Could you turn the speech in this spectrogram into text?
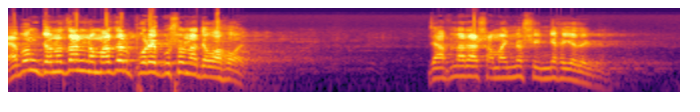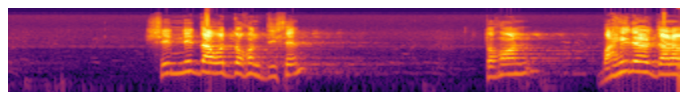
এবং জনজান নামাজের পরে ঘোষণা দেওয়া হয় যে আপনারা সামান্য সিন্নি খাইয়া যাইবেন। সিন্নির দাওয়াত যখন দিছেন, তখন বাহিরের যারা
